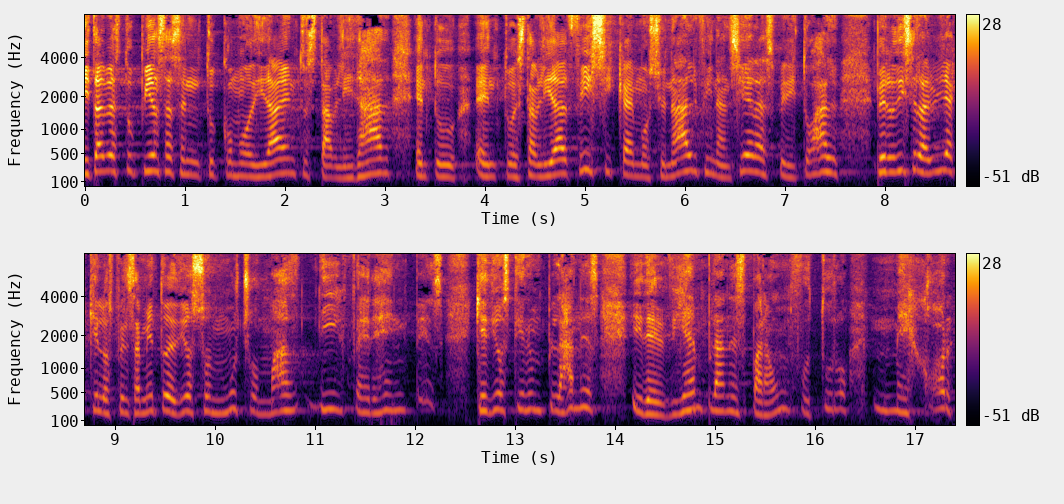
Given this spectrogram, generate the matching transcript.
Y tal vez tú piensas en tu comodidad, en tu estabilidad, en tu, en tu estabilidad física, emocional, financiera, espiritual. Pero dice la Biblia que los pensamientos de Dios son mucho más diferentes. Que Dios tiene planes y de bien planes para un futuro mejor.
